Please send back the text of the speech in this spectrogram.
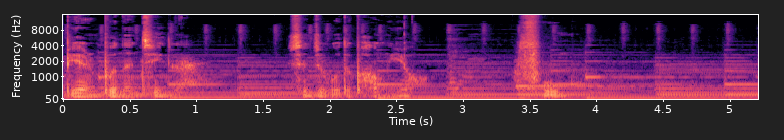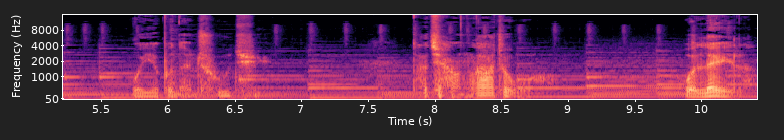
别人不能进来，甚至我的朋友、父母。我也不能出去，他强拉着我，我累了，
